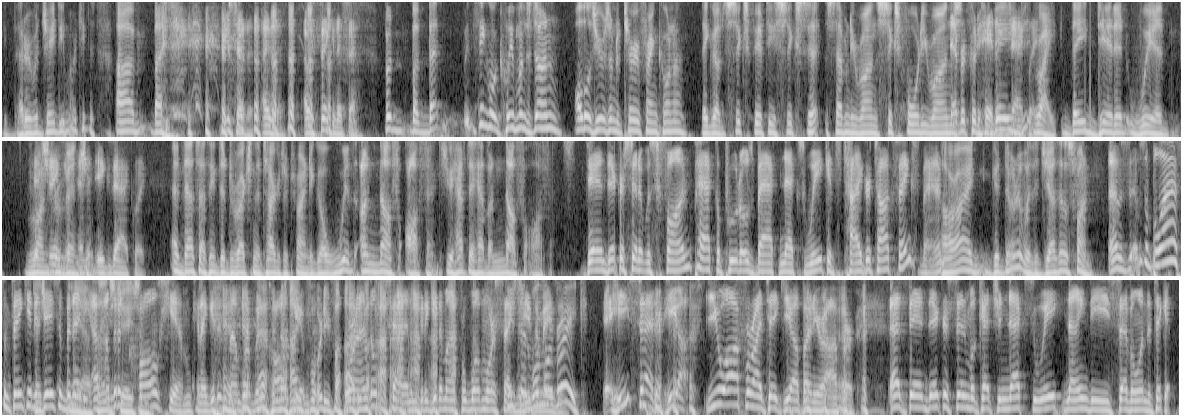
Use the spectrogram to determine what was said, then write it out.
Be better with JD Martinez, uh, but. You said it. I, I was thinking it then. But but that think what Cleveland's done all those years under Terry Francona. They got 650, 670 runs, 640 runs. Never could hit, They exactly. di- right. They did it with run Pitching and- prevention. exactly. And that's, I think, the direction the Tigers are trying to go with enough offense. You have to have enough offense. Dan Dickerson, it was fun. Pat Caputo's back next week. It's Tiger Talk. Thanks, man. All right. Good doing it with you, Jeff. That was fun. That was, it was a blast. And thank you to Thank- Jason Benetti. yeah, I'm going to call him. Can I get his number? I'm going to call him. 9:45. We're on till 10. I'm going to get him on for one more segment. said He's one more break. He said it. He, uh, you offer, I take you up on your offer. That's Dan Dickerson. We'll catch you next week. 97 won the ticket.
